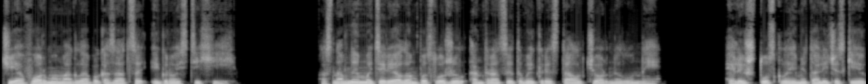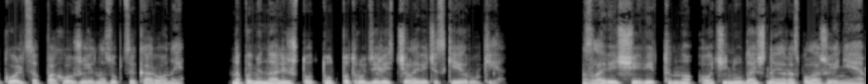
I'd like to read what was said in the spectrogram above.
чья форма могла показаться игрой стихий. Основным материалом послужил антрацитовый кристалл черной луны. И лишь тусклые металлические кольца, похожие на зубцы короны, напоминали, что тут потрудились человеческие руки. Зловещий вид, но очень удачное расположение.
